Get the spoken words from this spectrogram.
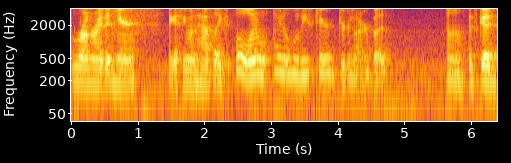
run right in here. I guess you wouldn't have like, oh, I don't, I know who these characters are, but I don't know. It's good.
